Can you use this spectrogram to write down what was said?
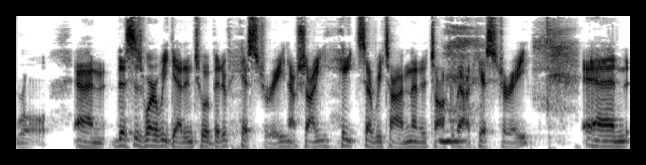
rule. And this is where we get into a bit of history. Now, Shani hates every time that I talk about history. And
